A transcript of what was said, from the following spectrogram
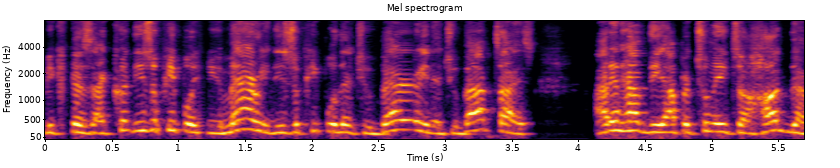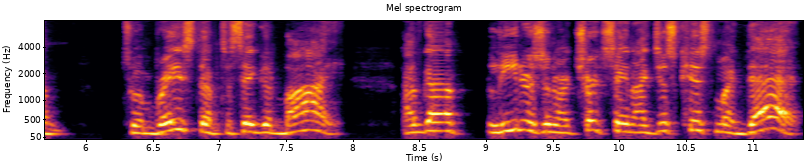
because I could. These are people you marry. These are people that you bury, that you baptize. I didn't have the opportunity to hug them, to embrace them, to say goodbye. I've got leaders in our church saying, "I just kissed my dad,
